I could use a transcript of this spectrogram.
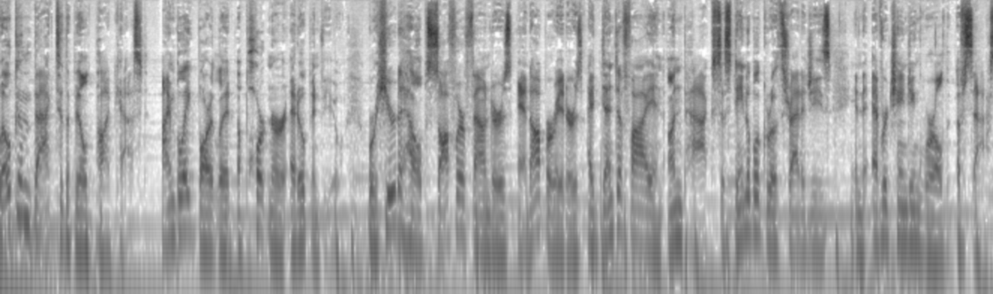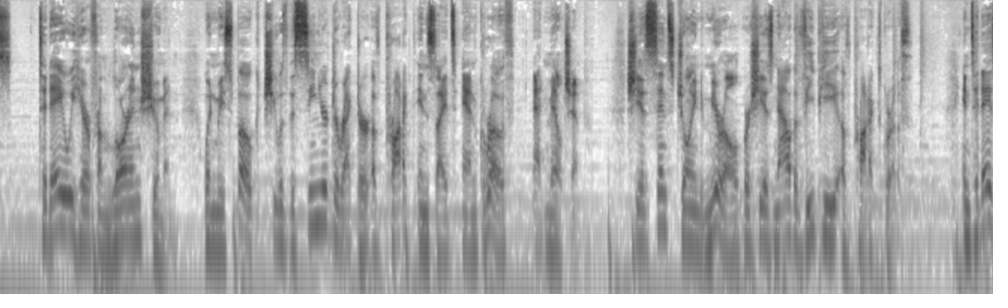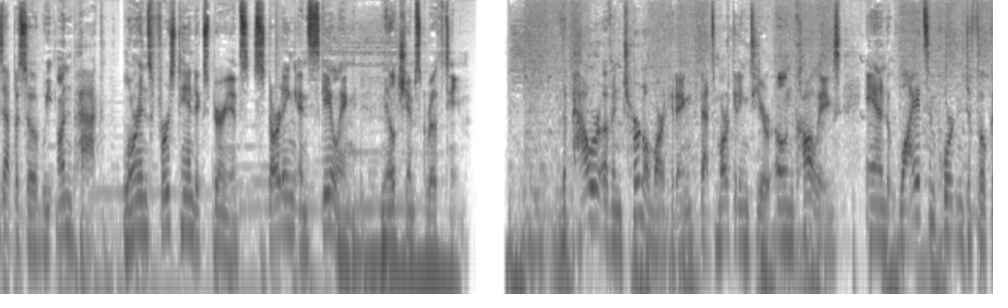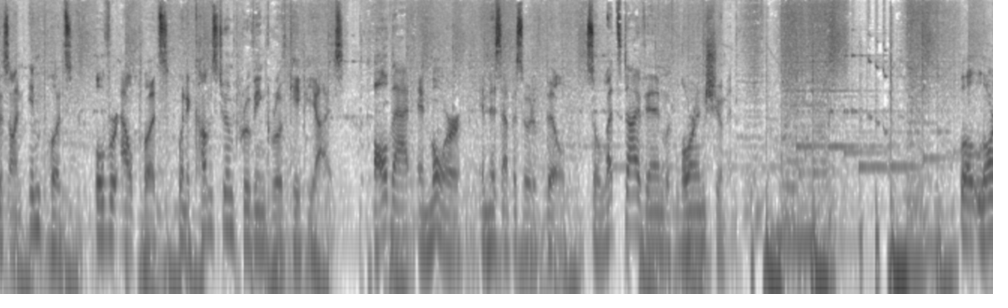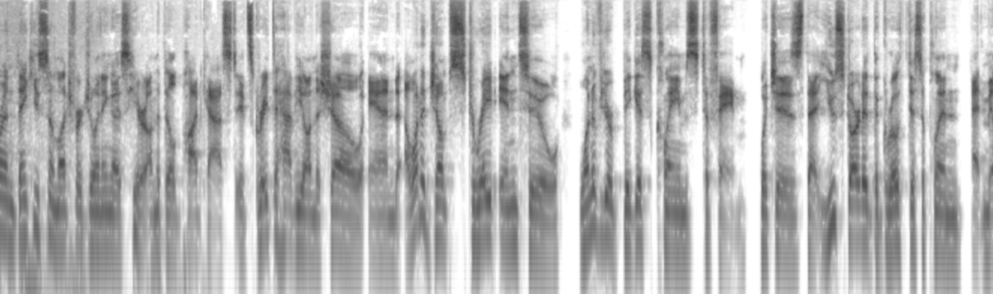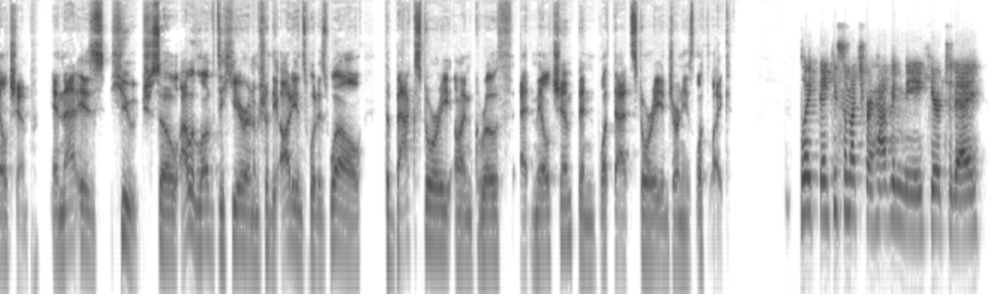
Welcome back to the Build Podcast. I'm Blake Bartlett, a partner at OpenView. We're here to help software founders and operators identify and unpack sustainable growth strategies in the ever changing world of SaaS. Today, we hear from Lauren Schumann. When we spoke, she was the Senior Director of Product Insights and Growth at MailChimp. She has since joined Mural, where she is now the VP of Product Growth. In today's episode, we unpack Lauren's firsthand experience starting and scaling MailChimp's growth team. The power of internal marketing, that's marketing to your own colleagues, and why it's important to focus on inputs over outputs when it comes to improving growth KPIs. All that and more in this episode of Build. So let's dive in with Lauren Schumann. Well, Lauren, thank you so much for joining us here on the Build podcast. It's great to have you on the show. And I want to jump straight into one of your biggest claims to fame, which is that you started the growth discipline at MailChimp. And that is huge. So I would love to hear, and I'm sure the audience would as well, the backstory on growth at MailChimp and what that story and journey has looked like. Blake, thank you so much for having me here today.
